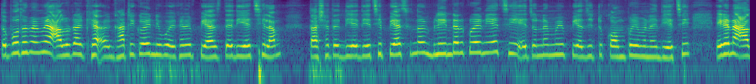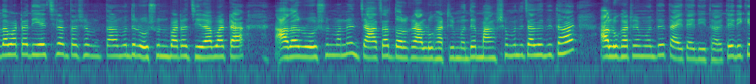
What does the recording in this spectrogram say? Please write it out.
তো প্রথমে আমি আলুটা ঘাঁটি করে নিব, এখানে পেঁয়াজ দিয়ে দিয়েছিলাম, তার সাথে দিয়ে দিয়েছি পেঁয়াজ কিন্তু আমি ব্লেন্ডার করে নিয়েছি, এজন্য আমি পেঁয়াজ একটু কম পরিমাণে দিয়েছি। এখানে আদা বাটা দিয়েছিলাম, তার তার মধ্যে রসুন বাটা, জিরা বাটা, আদা, রসুন মানে যা যা দরকার আলু ঘাটির মধ্যে, মাংসের মধ্যে যা যা দিতে হয়, আলু ঘাটের মধ্যে তাই তাই দিতে হয়। তো এদিকে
